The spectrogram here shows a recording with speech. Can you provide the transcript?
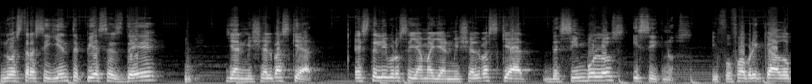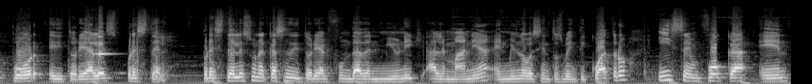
Nuestra siguiente pieza es de Jean-Michel Basquiat. Este libro se llama Jean-Michel Basquiat de símbolos y signos y fue fabricado por editoriales Prestel. Prestel es una casa editorial fundada en Múnich, Alemania, en 1924 y se enfoca en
